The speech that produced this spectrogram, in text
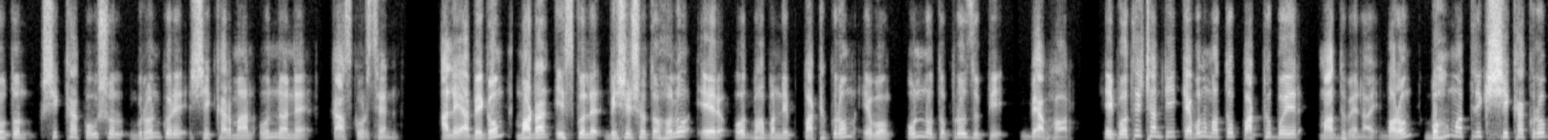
নতুন শিক্ষা কৌশল গ্রহণ করে শিক্ষার মান উন্নয়নে কাজ করছেন। আলেয়া বেগম মডার্ন স্কুলের বিশেষত হল এর উদ্ভাবনী পাঠ্যক্রম এবং উন্নত প্রযুক্তি ব্যবহার। এই প্রতিষ্ঠানটি কেবলমাত্র পাঠ্য বইয়ের মাধ্যমে নয়, বরং বহুমাত্রিক শিক্ষাক্রম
